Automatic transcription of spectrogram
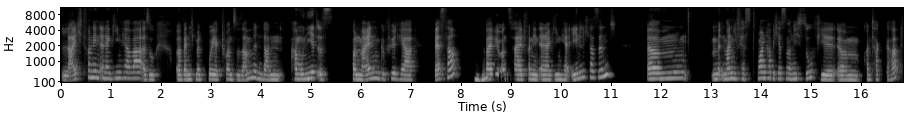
leicht von den Energien her wahr. Also äh, wenn ich mit Projektoren zusammen bin, dann harmoniert es von meinem Gefühl her besser, mhm. weil wir uns halt von den Energien her ähnlicher sind. Ähm, mit Manifestoren habe ich jetzt noch nicht so viel ähm, Kontakt gehabt,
